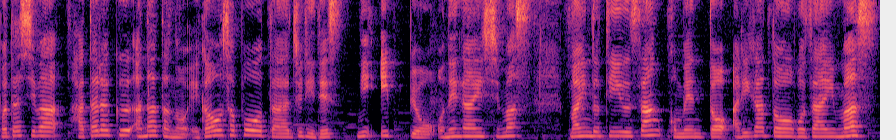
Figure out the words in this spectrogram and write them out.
私は働くあなたの笑顔サポータージュリですに1票お願いします。マインド TU さんコメントありがとうございます。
